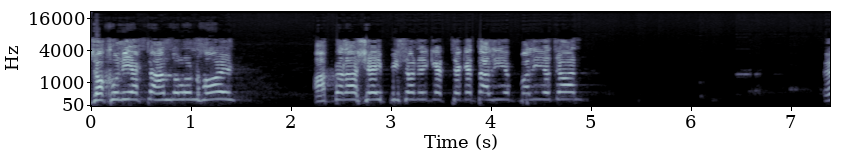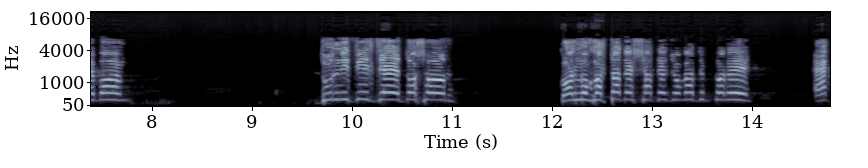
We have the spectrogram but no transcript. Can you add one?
যখনই একটা আন্দোলন হয়, আপনারা সেই পিছনে গেট থেকে তালিয়ে পালিয়ে যান এবং দুর্নীতির যে দোষর কর্মকর্তাদের সাথে যোগাযোগ করে এক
